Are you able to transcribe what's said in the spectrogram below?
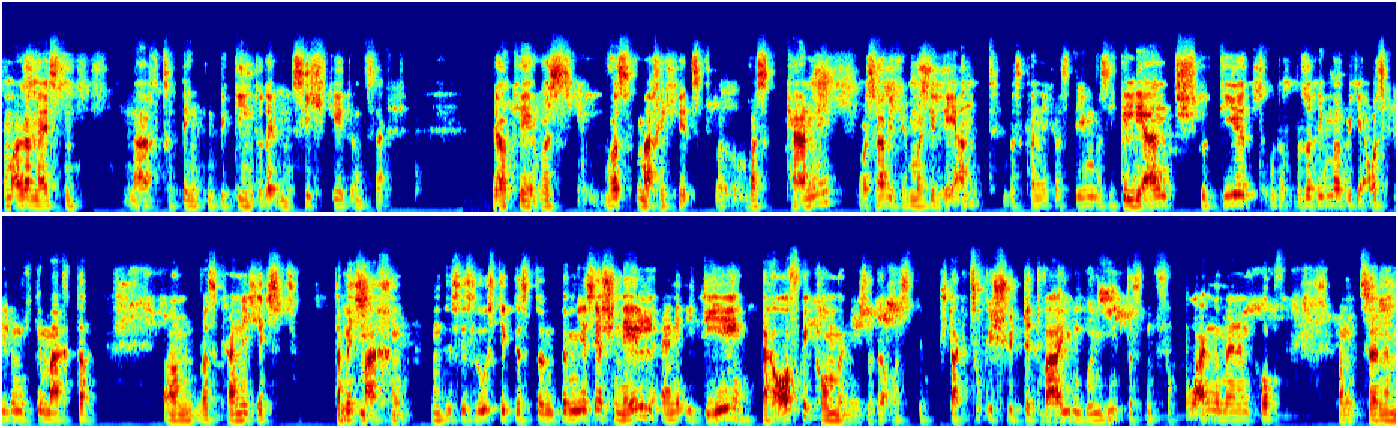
am allermeisten nachzudenken beginnt oder in sich geht und sagt, ja, okay, was, was mache ich jetzt? Was kann ich? Was habe ich mal gelernt? Was kann ich aus dem, was ich gelernt, studiert oder was auch immer, welche Ausbildung ich gemacht habe? Ähm, was kann ich jetzt damit machen? Und es ist lustig, dass dann bei mir sehr schnell eine Idee heraufgekommen ist oder aus dem stark zugeschüttet war, irgendwo im hintersten verborgen in meinem Kopf, um, zu einem,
